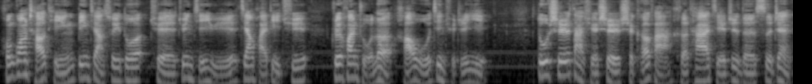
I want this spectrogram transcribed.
弘光朝廷兵将虽多，却均集于江淮地区，追欢逐乐，毫无进取之意。都师大学士史可法和他节制的四镇，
